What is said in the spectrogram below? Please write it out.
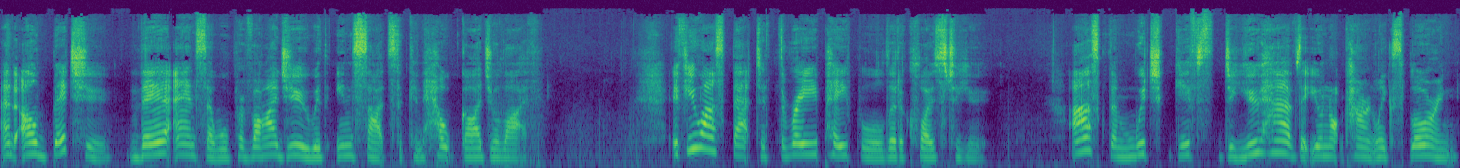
And I'll bet you their answer will provide you with insights that can help guide your life. If you ask that to three people that are close to you, ask them which gifts do you have that you're not currently exploring,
